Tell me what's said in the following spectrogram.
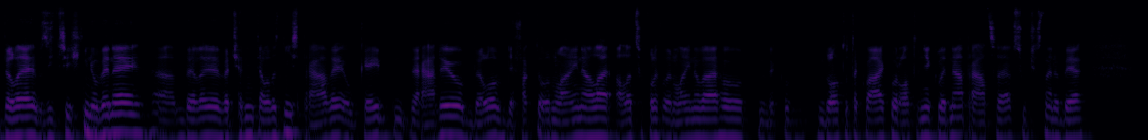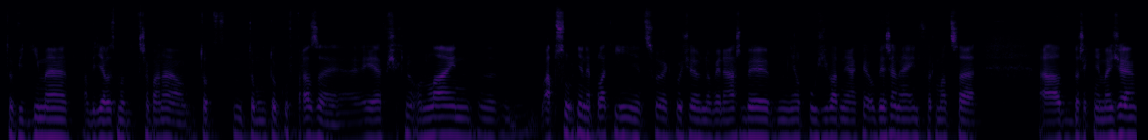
byly zítřejší noviny, byly večerní televizní zprávy, OK, rádio bylo de facto online, ale, ale cokoliv onlineového, jako byla to taková jako relativně klidná práce v současné době. To vidíme a viděli jsme to třeba na to, tom útoku v Praze. Je všechno online, absolutně neplatí něco, jako že novinář by měl používat nějaké ověřené informace. A řekněme, že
